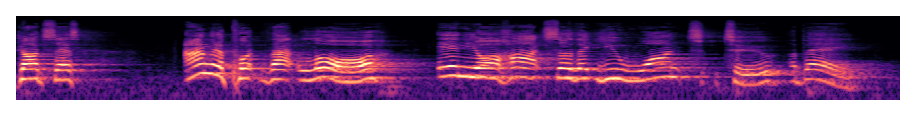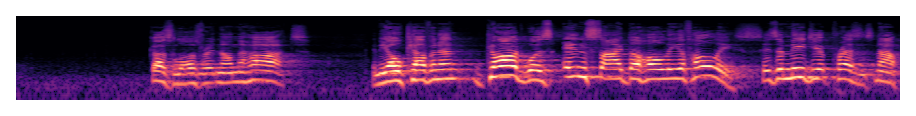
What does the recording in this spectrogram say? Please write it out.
God says, I'm going to put that law in your heart so that you want to obey. God's law is written on the heart. In the Old Covenant, God was inside the Holy of Holies, his immediate presence. Now,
